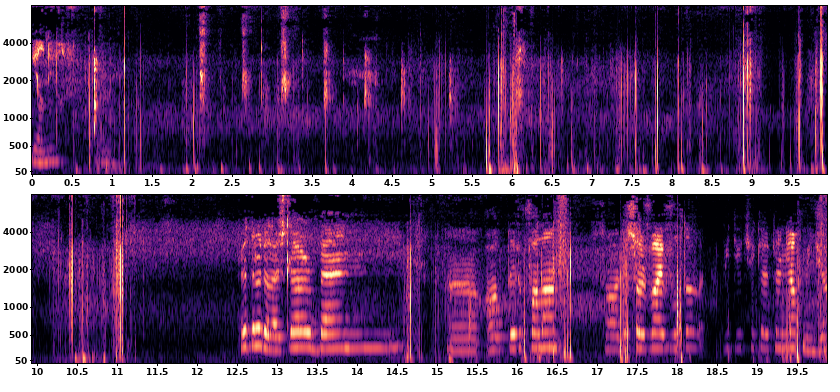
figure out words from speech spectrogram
Yanıyor. Evet arkadaşlar ben e, altları falan sade survival'da video çekerken yapmayacağım.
